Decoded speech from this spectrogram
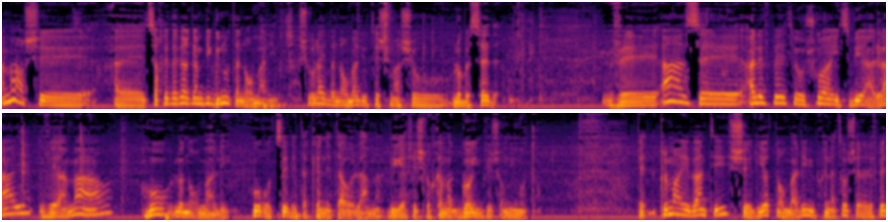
אמר שצריך לדבר גם בגנות הנורמליות, שאולי בנורמליות יש משהו לא בסדר. ואז אה, א' ב' יהושע הצביע עליי ואמר, הוא לא נורמלי, הוא רוצה לתקן את העולם, בגלל שיש לו כמה גויים ששומעים אותו. כן, כלומר הבנתי שלהיות נורמלי מבחינתו של א' ב'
